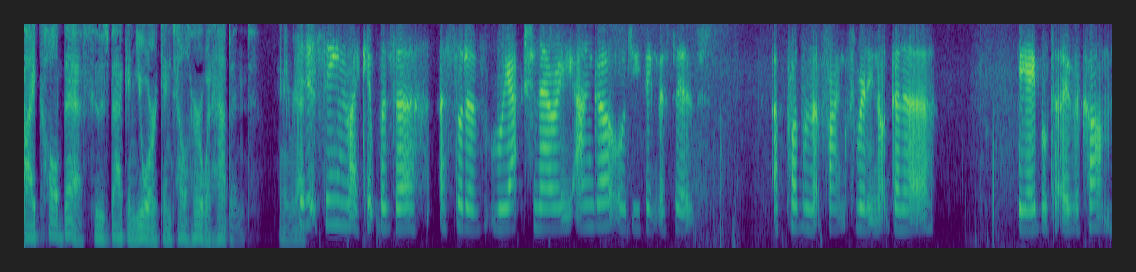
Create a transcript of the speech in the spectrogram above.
I call Beth, who's back in York, and tell her what happened. Any Did it seem like it was a, a sort of reactionary anger, or do you think this is a problem that Frank's really not going to be able to overcome?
